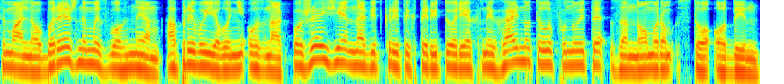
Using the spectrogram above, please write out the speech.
максимально обережними з вогнем. А при виявленні ознак пожежі на відкритих територіях негайно телефонуйте за номером 101.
